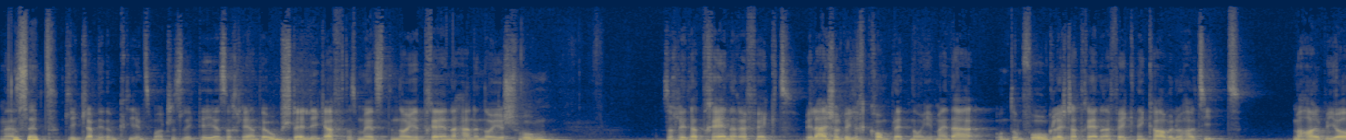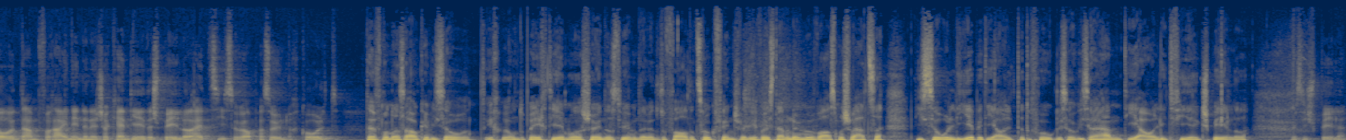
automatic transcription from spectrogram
Nein, Das hat, liegt, liegt glaube ich, nicht am Kriensmatch, es liegt eher so ein bisschen an der Umstellung, einfach, dass wir jetzt einen neuen Trainer haben, einen neuen Schwung. So ein bisschen der Trainereffekt. Weil er ist halt wirklich komplett neu. Ich meine, der, unter dem Vogel hast du den Trainereffekt nicht gehabt, weil er halt seit einem halben Jahr in diesem Verein innen ist. Er kennt jeden Spieler, hat sie sogar persönlich geholt. Darf man noch sagen, wieso, ich unterbreche dich immer, schön, dass du immer wieder den Vater zurückfindest, weil ich aber nicht mehr, was wir schwätzen. Wieso lieben die Alten den Vogel so? Wieso haben die alle die Vierspieler? Wie sie spielen.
